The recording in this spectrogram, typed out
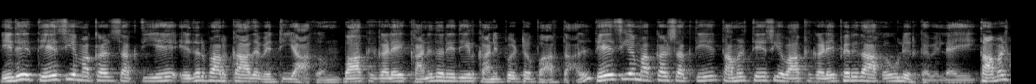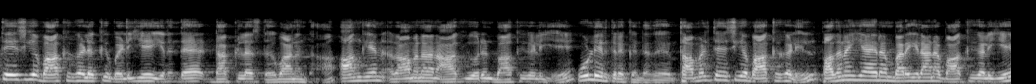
இது தேசிய மக்கள் சக்தியே எதிர்பார்க்காத வெற்றியாகும். வாக்குகளை கணித ரீதியில் கணிப்பிட்டு பார்த்தால் தேசிய மக்கள் சக்தி தமிழ் தேசிய வாக்குகளை பெரிதாக உள்ளிருக்கவில்லை. தமிழ் தேசிய வாக்குகளுக்கு வெளியே இருந்த டக்ளஸ் தேவானந்தா ஆங்கியன் ராமநாதன் ஆகியோரின் வாக்குகளையே உள்ளிருத்திருக்கின்றது. தமிழ் தேசிய வாக்குகளில் பதினையாயிரம் வரையிலான வாக்குகளையே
